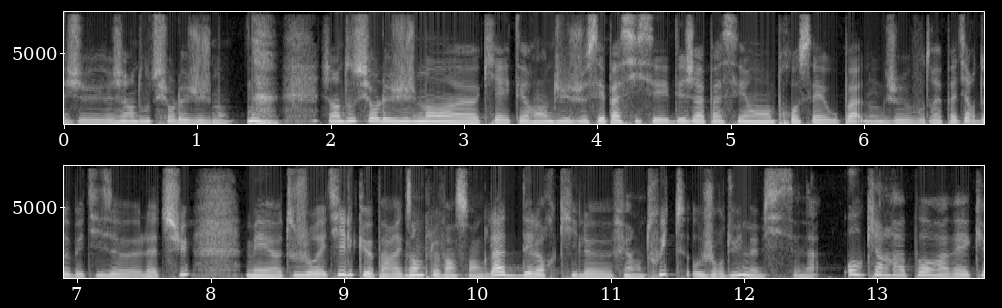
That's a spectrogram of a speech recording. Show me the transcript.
J'ai un doute sur le jugement. j'ai un doute sur le jugement euh, qui a été rendu. Je ne sais pas si c'est déjà passé en procès ou pas, donc je ne voudrais pas dire de bêtises euh, là-dessus. Mais euh, toujours est-il que, par exemple, Vincent Glade, dès lors qu'il fait un tweet aujourd'hui, même si ça n'a aucun rapport avec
